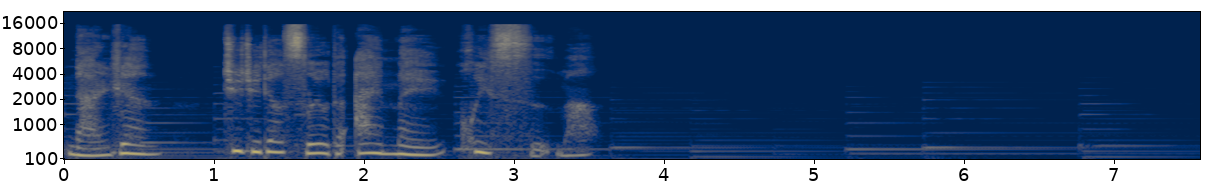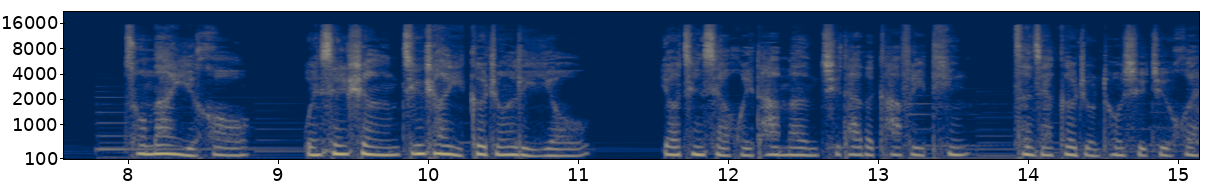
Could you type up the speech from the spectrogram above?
男人拒绝掉所有的暧昧会死吗？从那以后，文先生经常以各种理由邀请小辉他们去他的咖啡厅参加各种同学聚会。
